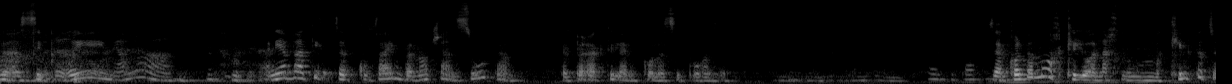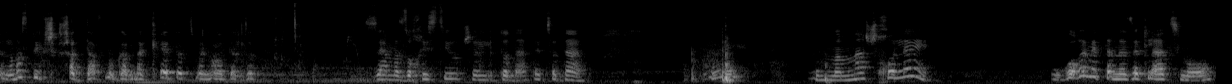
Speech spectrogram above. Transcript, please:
ואז סיפורים. אני עבדתי קצת תקופה עם בנות שאנסו אותן, ופירקתי להן את כל הסיפור הזה. זה הכל במוח, כאילו אנחנו מכים את עצמנו, לא מספיק שחטפנו, גם נכה את עצמנו עוד על זה. זה המזוכיסטיות של תודעת עץ הדת. הוא, הוא ממש חולה. הוא גורם את הנזק לעצמו,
